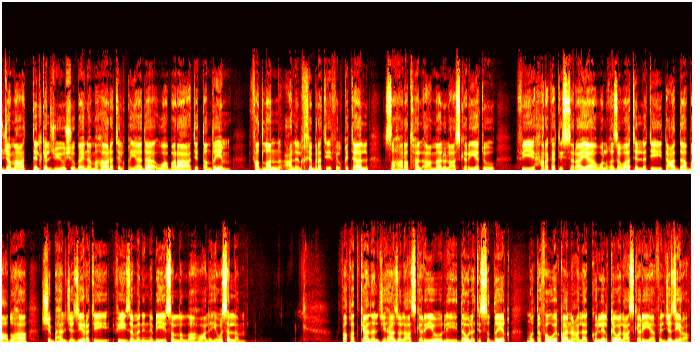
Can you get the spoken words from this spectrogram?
جمعت تلك الجيوش بين مهارة القيادة وبراعة التنظيم. فضلا عن الخبرة في القتال صهرتها الأعمال العسكرية في حركة السرايا والغزوات التي تعدى بعضها شبه الجزيرة في زمن النبي صلى الله عليه وسلم. فقد كان الجهاز العسكري لدولة الصديق متفوقا على كل القوى العسكرية في الجزيرة.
